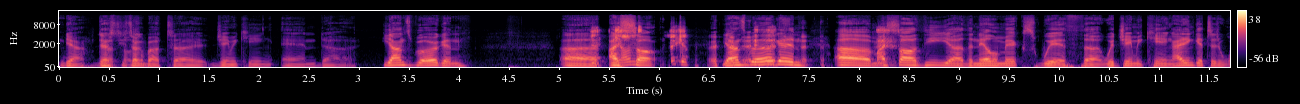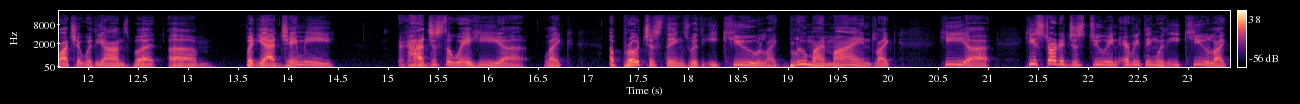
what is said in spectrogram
Yeah, That's that's you talking about uh, Jamie King and uh, Jens Bogren. Uh, I saw Jens Bogren. Um, I saw the uh, the Nail mix with uh, with Jamie King. I didn't get to watch it with Jans, but um, but yeah, Jamie, God, just the way he uh, like approaches things with EQ, like blew my mind. Like he uh, he started just doing everything with EQ, like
